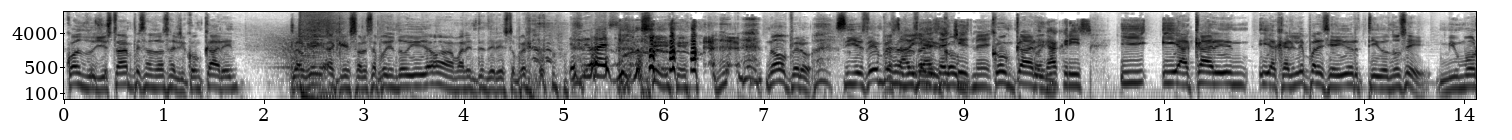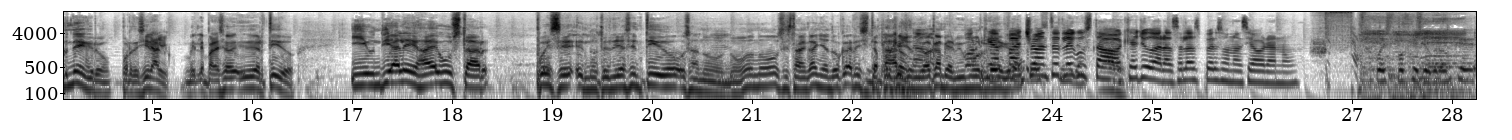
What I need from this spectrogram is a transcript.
cuando yo estaba empezando a salir con Karen, claro que a que solo está poniendo vida va a malentender esto, pero Eso iba a decir. sí. No, pero si yo estoy empezando sabía a salir ese con, chisme. con Karen Oiga, Cris. y, y a Karen y a Karen le parecía divertido, no sé, mi humor negro, por decir algo, me- le parecía divertido. Y un día le deja de gustar, pues eh, no tendría sentido, o sea, no, no, no, se estaba engañando Karencita porque Claro. yo no iba a cambiar mi humor Porque a negro. Pacho antes le gustaba Claro. que ayudaras a las personas y ahora no. Pues porque yo creo que.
